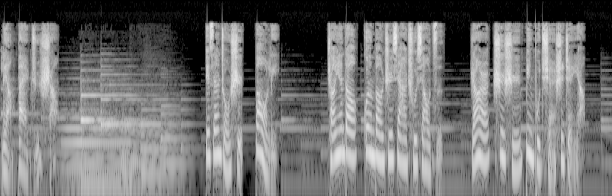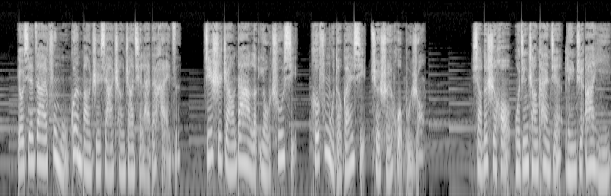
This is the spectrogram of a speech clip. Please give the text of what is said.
两败俱伤。第三种是暴力，常言道“棍棒之下出孝子”，然而事实并不全是这样。有些在父母棍棒之下成长起来的孩子，即使长大了有出息，和父母的关系却水火不容。小的时候，我经常看见邻居阿姨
